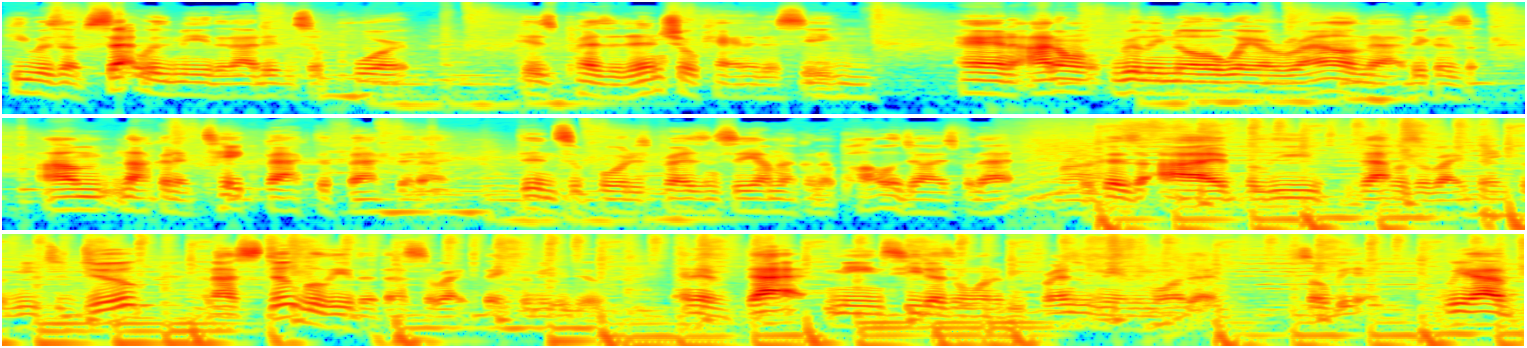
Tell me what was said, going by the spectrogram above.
he was upset with me that I didn't support his presidential candidacy. And I don't really know a way around that because I'm not going to take back the fact that I didn't support his presidency. I'm not going to apologize for that because I believed that was the right thing for me to do. And I still believe that that's the right thing for me to do. And if that means he doesn't want to be friends with me anymore, then so be it. We have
